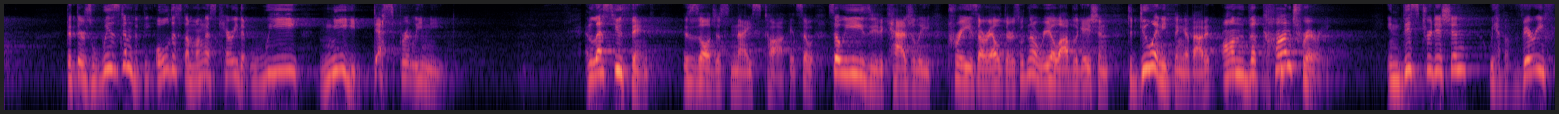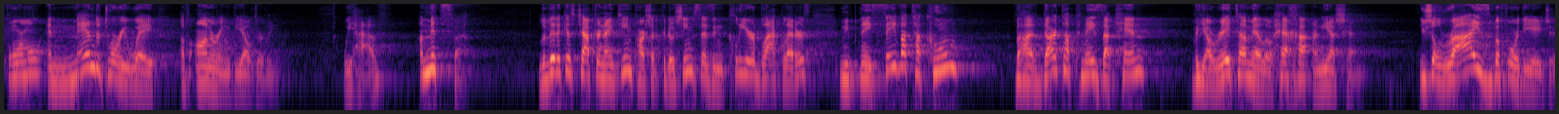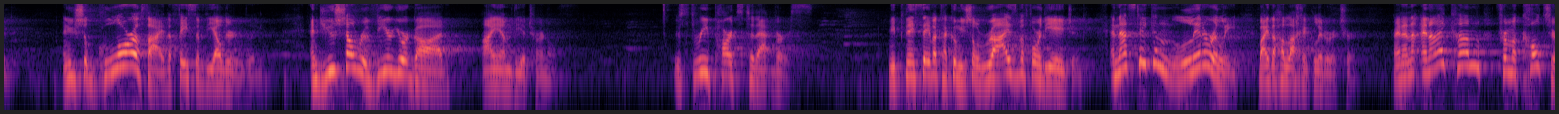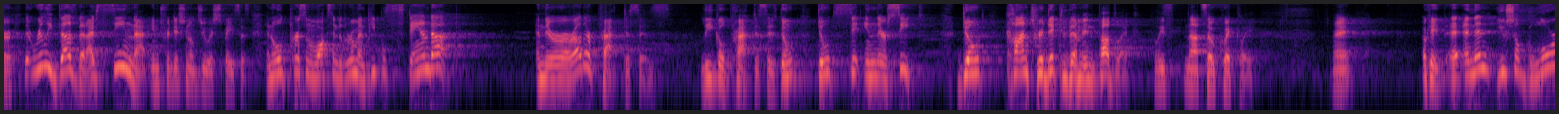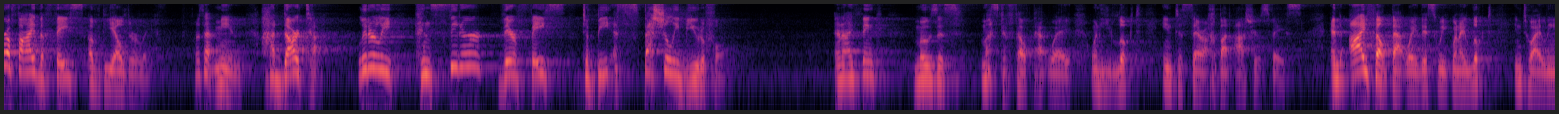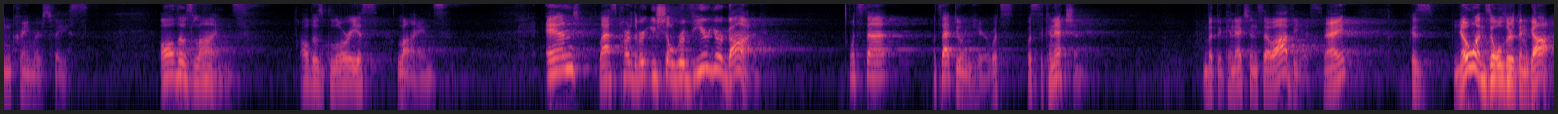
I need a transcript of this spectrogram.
that there's wisdom that the oldest among us carry that we need, desperately need. Unless you think this is all just nice talk. It's so, so easy to casually praise our elders with no real obligation to do anything about it. On the contrary, in this tradition, we have a very formal and mandatory way of honoring the elderly. We have a mitzvah. Leviticus chapter 19, Parshat Kedoshim, says in clear black letters, Mipnei seva takum v'hadarta pnei zaken v'yareta me'elohecha ani Hashem. You shall rise before the aged, and you shall glorify the face of the elderly, and you shall revere your God. I am the eternal. There's three parts to that verse. You shall rise before the aged. And that's taken literally by the halachic literature. And, and I come from a culture that really does that. I've seen that in traditional Jewish spaces. An old person walks into the room and people stand up. And there are other practices, legal practices. Don't, don't sit in their seat. Don't contradict them in public, at least not so quickly. Right? Okay, and then you shall glorify the face of the elderly. What does that mean? Hadarta. Literally, consider their face to be especially beautiful. And I think Moses must have felt that way when he looked into Serach bat Asher's face. And I felt that way this week when I looked into Eileen Kramer's face. All those lines, all those glorious lines. And last part of the verse, you shall revere your God. What's that? What's that doing here? What's, what's the connection? But the connection's so obvious, right? Because no one's older than God.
